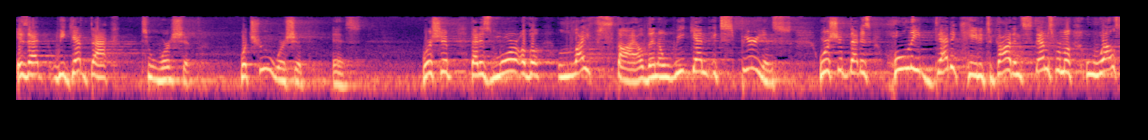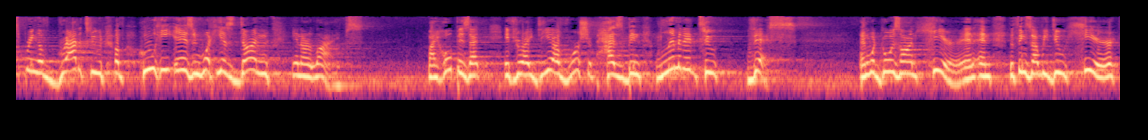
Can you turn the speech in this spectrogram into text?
is that we get back to worship, what true worship is. Worship that is more of a lifestyle than a weekend experience. Worship that is wholly dedicated to God and stems from a wellspring of gratitude of who He is and what He has done in our lives. My hope is that if your idea of worship has been limited to this, and what goes on here, and, and the things that we do here,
